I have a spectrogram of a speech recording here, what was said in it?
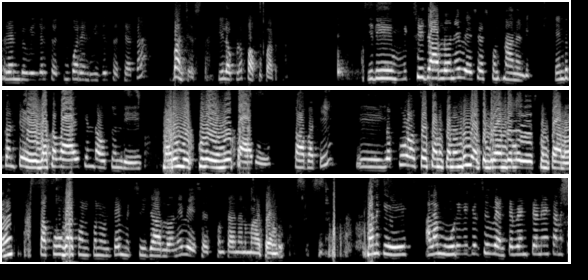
రెండు విజిల్స్ వచ్చి- ఇంకో రెండు విజిల్స్ వచ్చాక బంద్ చేస్తాను ఈ లోపల పప్పు పడతాను ఇది మిక్సీ జార్లోనే వేసేసుకుంటున్నానండి. ఎందుకంటే ఒక వాయి కింద అవుతుంది. మరి ఎక్కువ ఏమీ కాదు. కాబట్టి ఎక్కువ వచ్చే కనుక నుండి ఒక గ్రైండర్లో వేసుకుంటాను. తక్కువగా కొనుక్కుని ఉంటే మిక్సీ జార్లోనే వేసేసుకుంటాను అనమాట అండి. మనకి అలా మూడు విజిల్స్ వెంట వెంటనే కనుక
